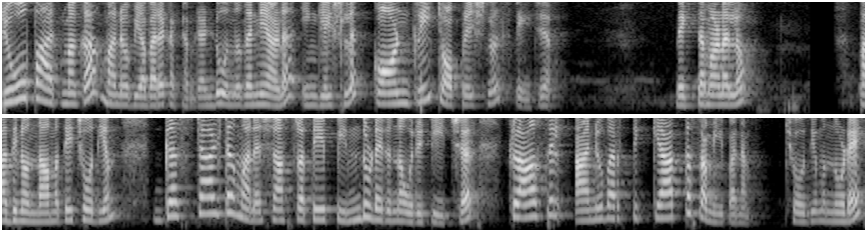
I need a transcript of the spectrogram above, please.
രൂപാത്മക മനോവ്യാപാര ഘട്ടം. രണ്ടും ഒന്ന് തന്നെയാണ് ഇംഗ്ലീഷിൽ കോൺക്രീറ്റ് ഓപ്പറേഷണൽ സ്റ്റേജ്. വ്യക്തമാണല്ലോ? പതിനൊന്നാമത്തെ ചോദ്യം. ഗസ്റ്റാൾട്ട് മനഃശാസ്ത്രത്തെ പിന്തുടരുന്ന ഒരു ടീച്ചർ ക്ലാസ്സിൽ അനുവർത്തിക്കാത്ത സമീപനം. ചോദ്യം ഒന്നുകൂടെ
